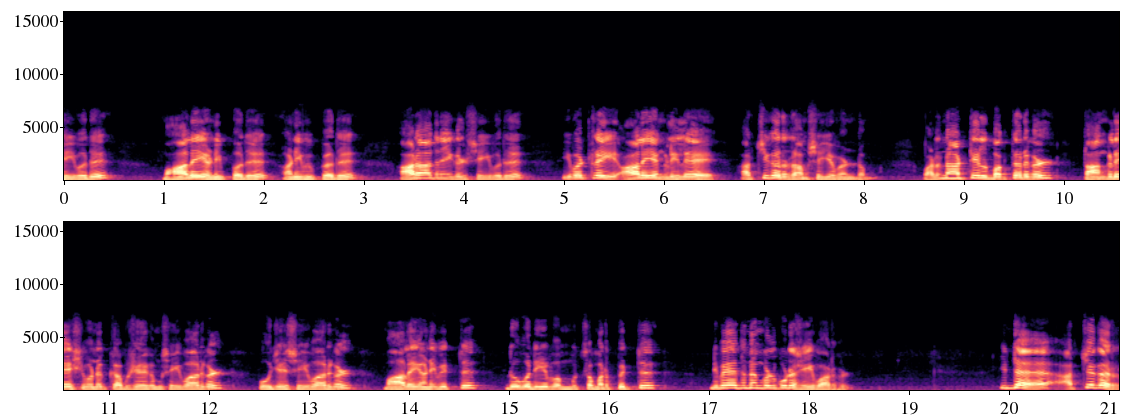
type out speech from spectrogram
செய்வது மாலை அணிப்பது அணிவிப்பது ஆராதனைகள் செய்வது இவற்றை ஆலயங்களிலே அர்ச்சகர் தாம் செய்ய வேண்டும். வடநாட்டில் பக்தர்கள் தாங்களே சிவனுக்கு அபிஷேகம் செய்வார்கள் பூஜை செய்வார்கள் மாலை அணிவித்து தூபதீபம் சமர்ப்பித்து நிவேதனங்கள் கூட செய்வார்கள். இந்த அர்ச்சகர்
